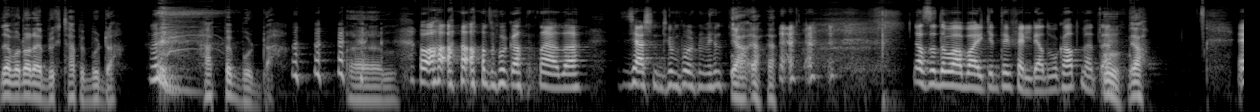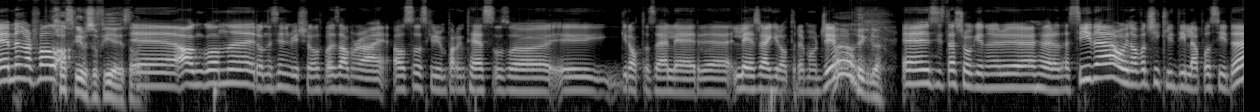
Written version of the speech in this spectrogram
Det var da jeg brukte Happy Buddha. Happy Buddha. Um, Og advokaten er jo da kjæresten til moren min. ja, ja, ja. Altså, det var bare ikke en tilfeldig advokat, mente jeg. Mm, ja. Eh, men i hvert fall Hva skriver Sofie i stedet? Eh, angående Ronny sin rituals by Samurai, og så skriver hun parentes, og så eh, gråter seg, ler, eh, ler så jeg gråter emoji. Ja, hyggelig. Eh, Hun syns det er så gøy når hun hører deg si det, og hun har fått skikkelig dilla på å si det,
